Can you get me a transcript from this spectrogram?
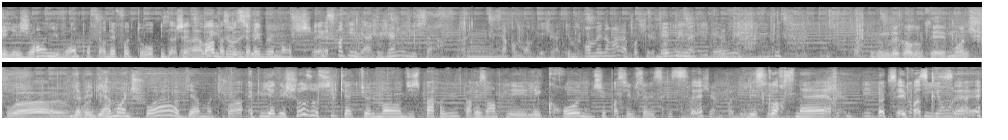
Et les gens, ils vont pour faire des photos, ils n'achètent Ah pas parce non, que c'est règlement cher. Extraordinaire, j'ai jamais vu ça. Ça remonte déjà. Tu me promèneras la prochaine fois mais oui. Et donc d'accord, donc il y avait moins de choix. euh, Il y avait bien de- moins de choix, bien moins de choix. Et puis il y a des choses aussi qui actuellement ont disparu. Par exemple, les, les crônes, je ne sais pas si vous savez ce que Non, c'est. j'aime pas du Les scorsner, vous savez pas ce que c'est.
